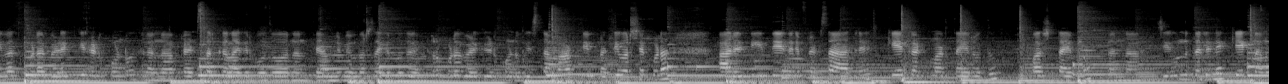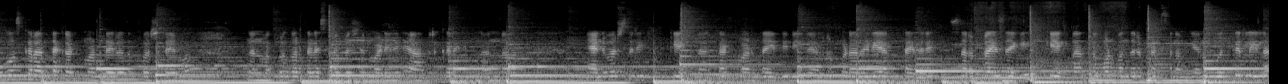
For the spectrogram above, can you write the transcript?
ಇವತ್ತು ಕೂಡ ಬೆಳಗ್ಗೆ ಹಿಡ್ಕೊಂಡು ನನ್ನ ಫ್ರೆಂಡ್ ಸರ್ಕಲ್ ಆಗಿರ್ಬೋದು, ನನ್ನ ಫ್ಯಾಮಿಲಿ ಮೆಂಬರ್ಸ್ ಆಗಿರ್ಬೋದು ಎಲ್ಲರೂ ಕೂಡ ಬೆಳಗ್ಗೆ ಹಿಡ್ಕೊಂಡು ಬಿಸ್ತಾ ಮಾಡ್ತೀವಿ. ಪ್ರತಿ ವರ್ಷ ಕೂಡ ಆ ರೀತಿ ಇದ್ದೇ ಇದ್ದಾರೆ ಫ್ರೆಂಡ್ಸ ಆದರೆ ಕೇಕ್ ಕಟ್ ಮಾಡ್ತಾ ಇರೋದು ಫಸ್ಟ್ ಟೈಮು ನನ್ನ ಜೀವನದಲ್ಲಿನೇ ಕೇಕ್ ನನಗೋಸ್ಕರ ಅಂತ ಕಟ್ ಮಾಡ್ತಾ ಇರೋದು ಫಸ್ಟ್ ಟೈಮು ನನ್ನ ಮಕ್ಕಳು ಬರ್ತಡೇ ಸೆಲೆಬ್ರೇಷನ್ ಮಾಡಿದ್ದೀನಿ. ಆದ್ರ ಕರೆ, ನನ್ನ ಆ್ಯನಿವರ್ಸರಿ ಕೇಕ್ನ ಕಟ್ ಮಾಡ್ತಾ ಇದ್ದೀವಿ. ಈಗ ಎಲ್ಲರೂ ಕೂಡ ರೆಡಿ ಆಗ್ತಾ ಇದ್ದಾರೆ. ಸರ್ಪ್ರೈಸ್ ಆಗಿ ಕೇಕ್ನ ತೊಗೊಂಡು ಬಂದರೆ ಫ್ರೆಂಡ್ಸ್ ನಮಗೇನು ಗೊತ್ತಿರಲಿಲ್ಲ.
